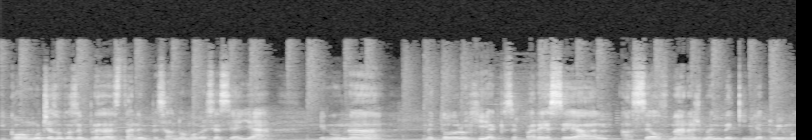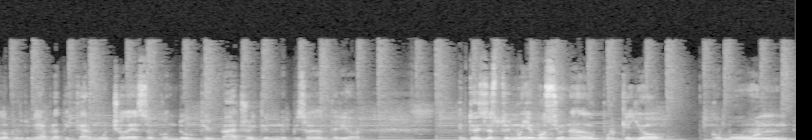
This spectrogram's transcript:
Y como muchas otras empresas están empezando a moverse hacia allá en una metodología que se parece al, a self-management, de quien ya tuvimos la oportunidad de platicar mucho de eso con Doug Kirkpatrick en un episodio anterior. Entonces yo estoy muy emocionado porque yo, como un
